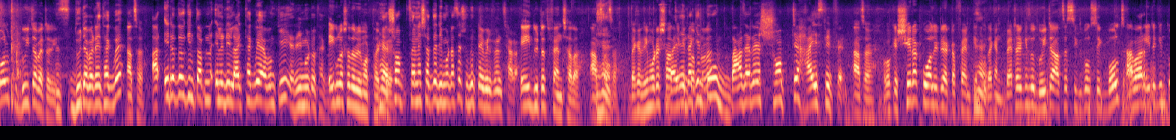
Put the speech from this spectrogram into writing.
ভোল্ট দুইটা ব্যাটারি দুইটা ব্যাটারি থাকবে। আচ্ছা। আর এটাতেও কিন্তু আপনার এলইডি লাইট থাকবে এবং কি রিমোটও থাকবে। এইগুলোর সাথে রিমোট থাকবে। হ্যাঁ সব ফ্যানের সাথে রিমোট আছে শুধু টেবিল ফ্যান ছাড়া। এই দুইটা ফ্যান ছাড়া। আচ্ছা হ্যাঁ। আচ্ছা। দেখেন রিমোটের সাথে এটা কিন্তু বাজারের সবচেয়ে হাই স্পিড ফ্যান আচ্ছা ওকে সেরা কোয়ালিটির একটা ফ্যান কিন্তু। হ্যাঁ। দেখেন ব্যাটারি কিন্তু দুইটা আছে 6 ভোল্ট 6 ভোল্ট আবার এটা কিন্তু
